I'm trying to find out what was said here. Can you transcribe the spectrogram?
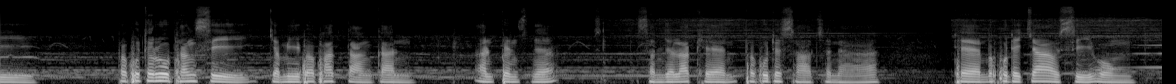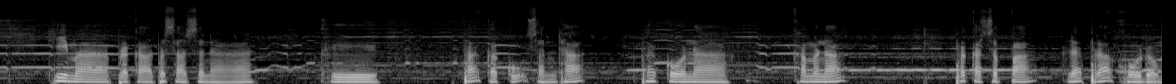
ดีพระพุทธรูปทั้งสี่จะมีพระพักต่างกัน อันเป็นสัญสัญลักษณ์แทนพระพุทธศาสนา แทนพระพุทธเจ้าสี่องค์ ที่มาประกาศพระศาสนา คือพระกกุสันทะ พระโกนาคมณะ พระกัสสปะและพระโคดม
